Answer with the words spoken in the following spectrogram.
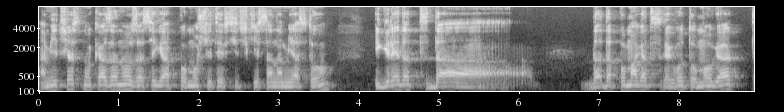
Ами честно казано, за сега помощите всички са на място и гледат да, да, да помагат каквото могат.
